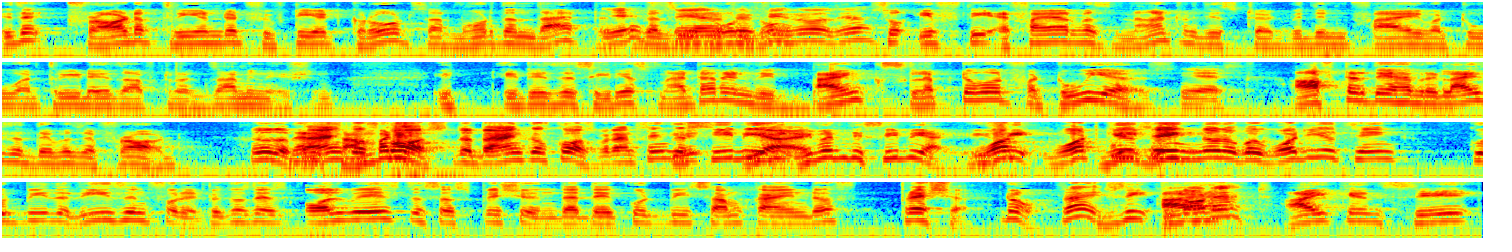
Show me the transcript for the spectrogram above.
It's a fraud of 358 crores or more than that. Yes, because we don't know. crores, yeah. So if the FIR was not registered within five or two or three days after examination, it, it is a serious matter and the bank slept over for two years Yes. after they have realized that there was a fraud No, the bank, of course. The bank, of course. But I'm saying the CBI. Even the CBI. What, see, what do you think? no, no, but what do you think could be the reason for it? Because there's always the suspicion that there could be some kind of pressure. No, Right. See, to not I, act. I can say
